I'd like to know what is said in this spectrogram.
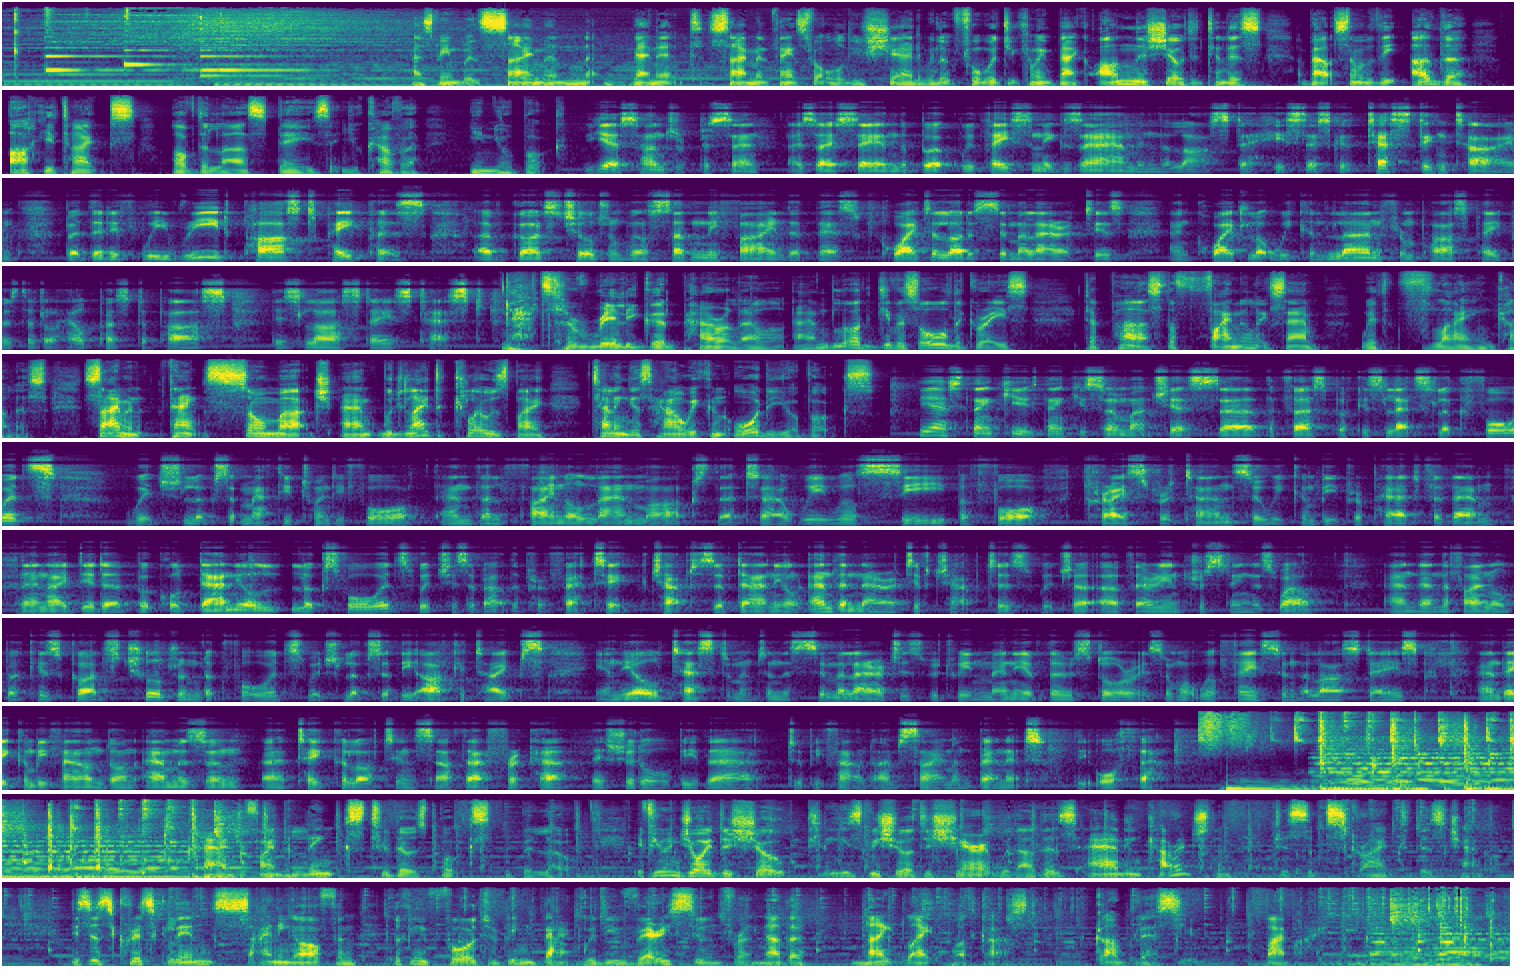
has been with Simon Bennett. Simon, thanks for all you shared. We look forward to you coming back on the show to tell us about some of the other archetypes of the last days that you cover in your book. Yes, 100%. As I say in the book, we face an exam in the last days. There's a testing time, but that if we read past papers of God's children, we'll suddenly find that there's quite a lot of similarities and quite a lot we can learn from past papers that'll help us to pass this last day's test. That's a really good parallel, and Lord, give us all the grace to pass the final exam with flying colours. Simon, thanks so much. And would you like to close by telling us how we can order your books? Yes, thank you. Thank you so much. Yes, uh, the first book is Let's Look Forwards which looks at Matthew 24 and the final landmarks that uh, we will see before Christ returns so we can be prepared for them. Then I did a book called Daniel Looks Forwards, which is about the prophetic chapters of Daniel and the narrative chapters, which are, are very interesting as well. And then the final book is God's Children Look Forwards, which looks at the archetypes in the Old Testament and the similarities between many of those stories and what we'll face in the last days. And they can be found on Amazon, uh, lot in South Africa. They should all be there to be found. I'm Simon Bennett, the author. And you'll find the links to those books below. If you enjoyed the show, please be sure to share it with others and encourage them to subscribe to this channel. This is Chris Glynn signing off and looking forward to being back with you very soon for another Nightlight podcast. God bless you. Bye bye.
